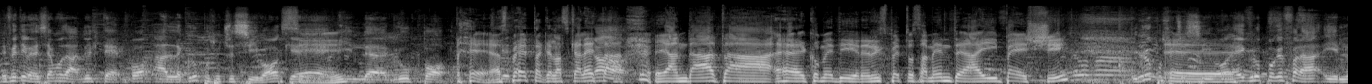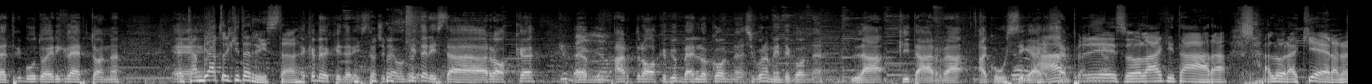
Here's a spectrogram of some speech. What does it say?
effettivamente stiamo dando il tempo al gruppo successivo che Sì. è il gruppo Eh, aspetta che la scaletta è andata, eh, come dire, rispettosamente ai pesci. il gruppo successivo Eh. è il gruppo che farà il tributo a Eric Clapton. È Eh, cambiato il chitarrista. È cambiato il chitarrista, Ci abbiamo un chitarrista rock, ehm, hard rock più bello con sicuramente con la chitarra acustica Ha la mia. preso la chitarra. Allora, chi erano?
